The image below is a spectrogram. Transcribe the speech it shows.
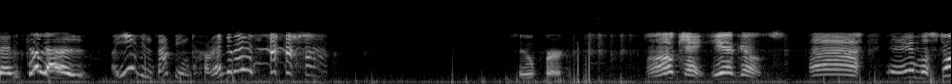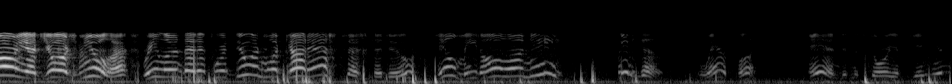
Are different colors. Isn't that incredible? Super. Okay, here goes. Uh, in the story of George Mueller, we learned that if we're doing what God asks us to do, He'll meet all our needs. Way to go. Well put. And in the story of Gideon,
